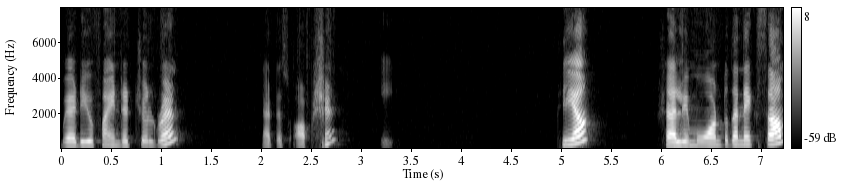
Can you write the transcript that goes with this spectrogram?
Where do you find it children? That is option A. Clear? Shall we move on to the next sum?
